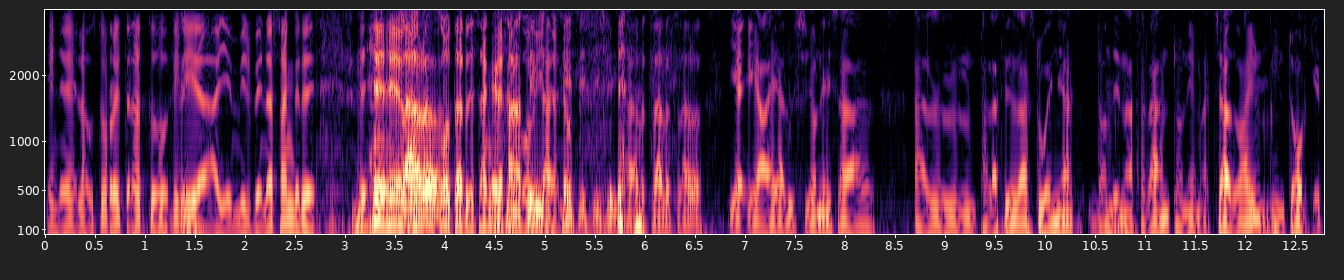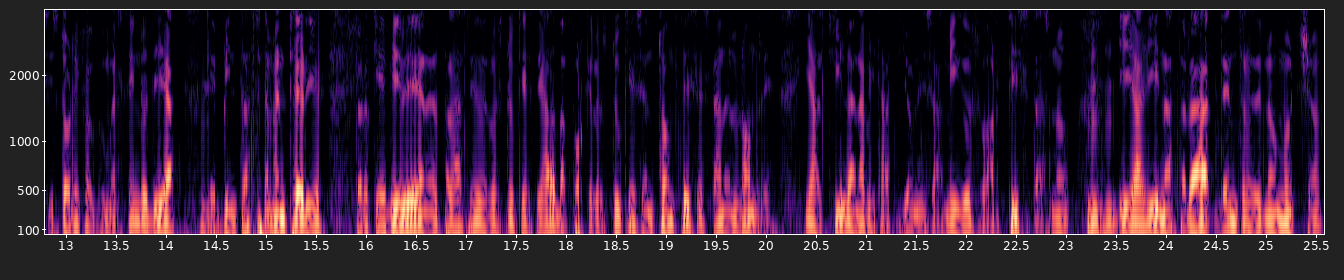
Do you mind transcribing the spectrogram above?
en el autorretrato Sí. diría hay en mis venas sangre de Claro, gotas de sangre jacobina, cita, ¿no? Sí, sí, sí, sí, claro, claro, claro. Y, y hay alusiones al, al Palacio de las Dueñas, donde Mm. nacerá Antonio Machado. Hay un pintor que es histórico, Gumersindo Díaz, Mm. que pinta cementerios, pero que vive en el Palacio de los Duques de Alba, porque los duques entonces están en Londres y alquilan habitaciones a amigos o artistas, ¿no? Y allí nacerá, dentro de no mucho,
